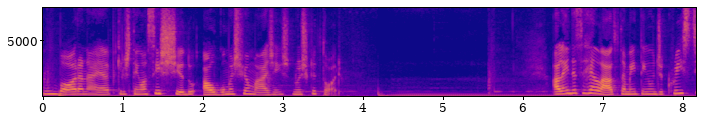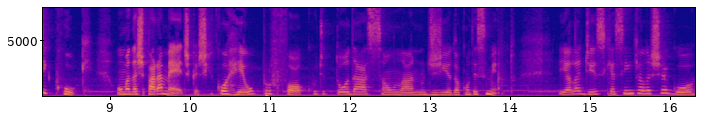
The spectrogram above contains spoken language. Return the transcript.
Embora na época eles tenham assistido a algumas filmagens no escritório. Além desse relato, também tem o de Christy Cook, uma das paramédicas, que correu para o foco de toda a ação lá no dia do acontecimento. E ela disse que assim que ela chegou,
